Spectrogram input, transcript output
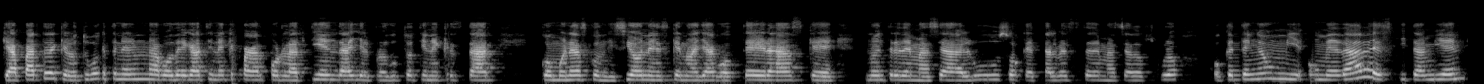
que aparte de que lo tuvo que tener en una bodega, tiene que pagar por la tienda y el producto tiene que estar con buenas condiciones, que no haya goteras, que no entre demasiada luz o que tal vez esté demasiado oscuro o que tenga humedades. Y también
